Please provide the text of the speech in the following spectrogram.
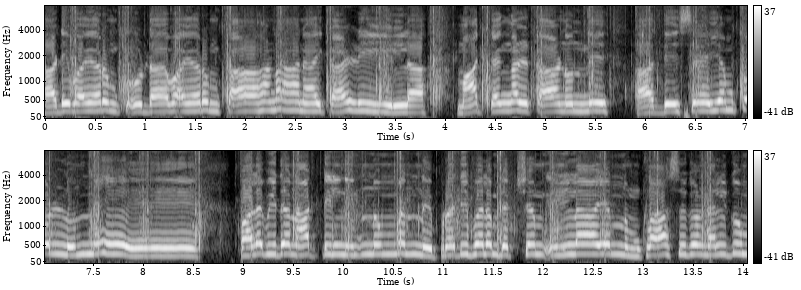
അടിവയറും കുടവയറും കാണാനായി കഴിയില്ല. മാറ്റങ്ങൾ കാണുന്നേ അതിശയം കൊള്ളുന്നേ. പലവിധ നാട്ടിൽ നിന്നും വന്ന് പ്രതിഫലം ലക്ഷ്യം ഇല്ല എന്നും ക്ലാസുകൾ നൽകും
